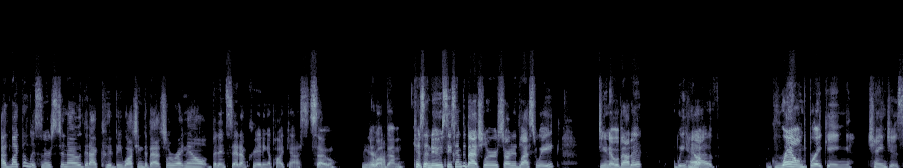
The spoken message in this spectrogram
I'd like the listeners to know that I could be watching The Bachelor right now, but instead I'm creating a podcast. So Yeah. you're welcome. Because a new season of The Bachelor started last week. Do you know about it? We No. have groundbreaking changes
